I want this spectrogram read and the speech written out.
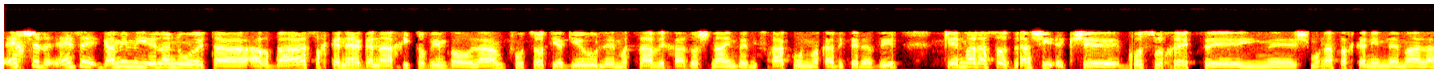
איך של, איזה, גם אם יהיה לנו את הארבעה שחקני הגנה הכי טובים בעולם, קבוצות יגיעו למצב אחד או שניים במשחק מול מכבי תל אביב, כי אין מה לעשות, זה הש... כשבוס לוחץ אה, עם אה, שמונה שחקנים למעלה,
